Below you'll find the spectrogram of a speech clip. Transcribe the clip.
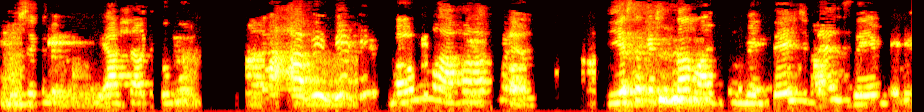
Não sei como é achar como. Ah, Vivi aqui, vamos lá falar com ela. E essa questão da live também, desde dezembro,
